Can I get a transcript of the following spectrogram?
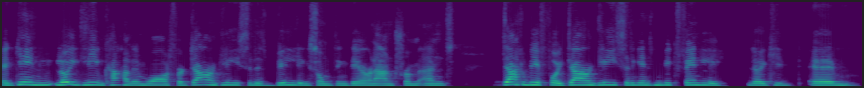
again, like Liam Cahill in Waterford, Darren Gleeson is building something there in Antrim, and that'll be a fight. Darren Gleeson against Mick Fennelly, like um,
